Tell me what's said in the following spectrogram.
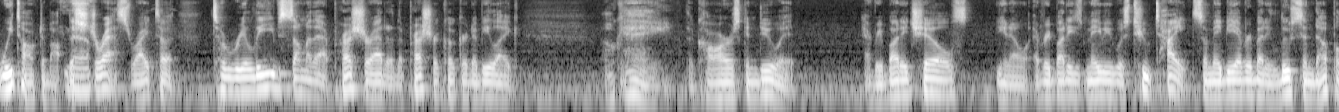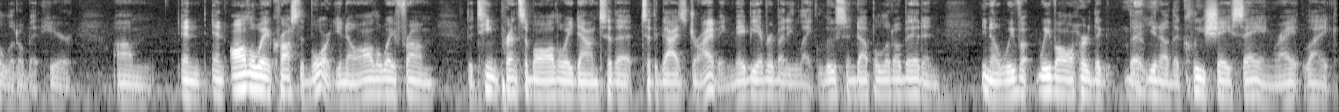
we talked about the Yeah. stress, right? To to relieve some of that pressure out of the pressure cooker to be like, okay, the cars can do it everybody chills you know everybody's maybe was too tight so maybe everybody loosened up a little bit here um, and and all the way across the board you know all the way from the team principal all the way down to the to the guys driving. Maybe everybody like loosened up a little bit and you know we've we've all heard the the you know the cliche saying right? Like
